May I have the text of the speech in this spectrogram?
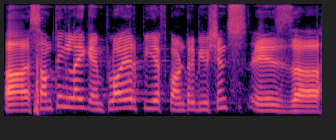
Uh, something like employer PF contributions is uh,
